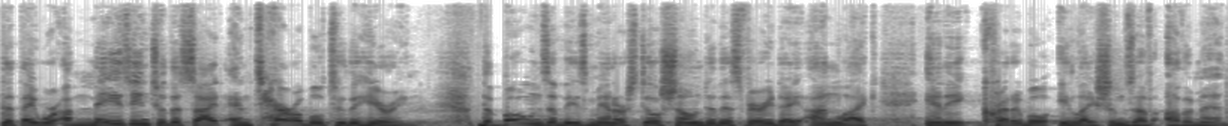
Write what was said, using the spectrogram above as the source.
that they were amazing to the sight and terrible to the hearing. The bones of these men are still shown to this very day, unlike any credible elations of other men.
